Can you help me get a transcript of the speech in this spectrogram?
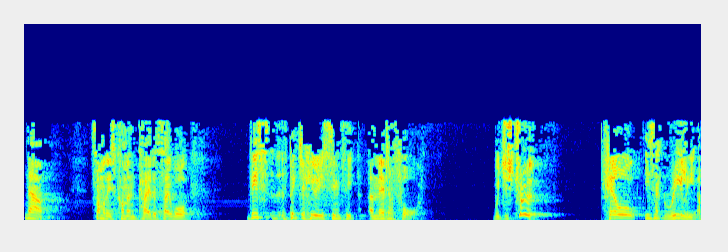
Now, some of these commentators say, well, this the picture here is simply a metaphor, which is true. Hell isn't really a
